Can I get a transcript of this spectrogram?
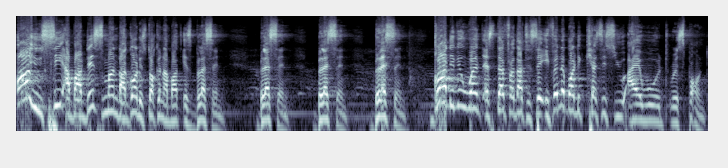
All you see about this man that God is talking about is blessing, blessing, blessing, blessing. God even went a step further to say, if anybody curses you, I would respond.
